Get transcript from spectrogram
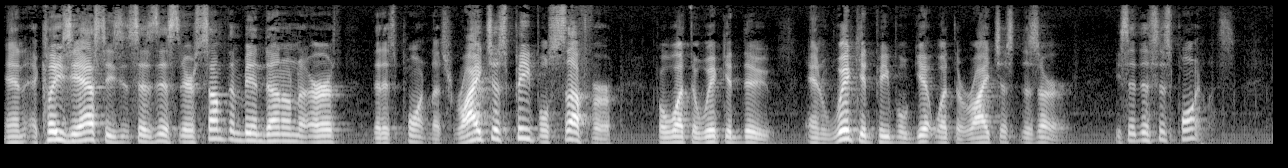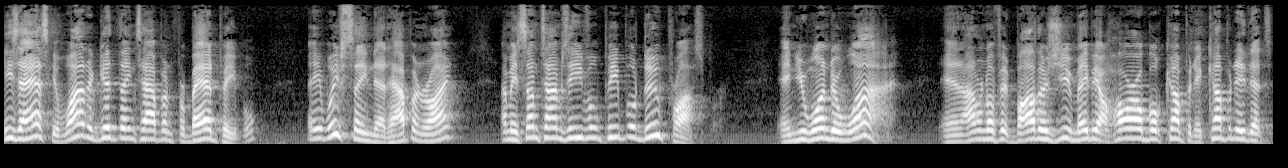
And Ecclesiastes, it says this there's something being done on the earth that is pointless. Righteous people suffer for what the wicked do, and wicked people get what the righteous deserve. He said, This is pointless. He's asking, why do good things happen for bad people? Hey, we've seen that happen, right? I mean, sometimes evil people do prosper, and you wonder why. And I don't know if it bothers you. Maybe a horrible company, a company that's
